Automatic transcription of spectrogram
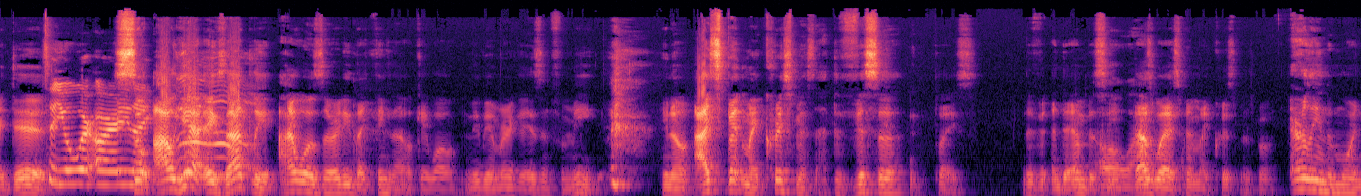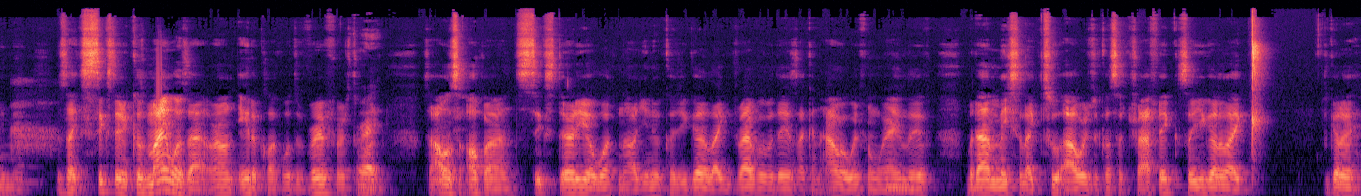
I did. so you were already so like, oh yeah exactly i was already like thinking that okay well maybe america isn't for me you know i spent my christmas at the visa place the, the embassy Oh, wow. that's where i spent my christmas bro early in the morning man it was like 6.30 because mine was at around 8 o'clock was the very first Right. one so i was up around 6.30 or whatnot you know because you gotta like drive over there it's like an hour away from where Mm-hmm. i live but that makes it like two hours because of traffic so you gotta like you gotta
